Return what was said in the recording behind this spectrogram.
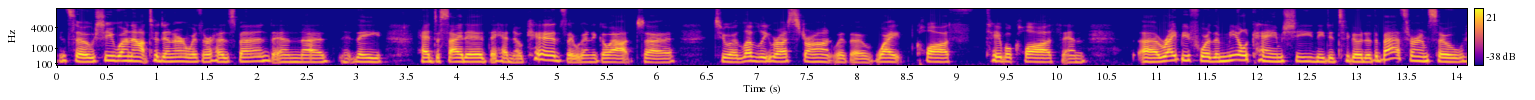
And so she went out to dinner with her husband, and uh, they had decided they had no kids. They were going to go out uh, to a lovely restaurant with a white cloth, tablecloth. And uh, right before the meal came, she needed to go to the bathroom. So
